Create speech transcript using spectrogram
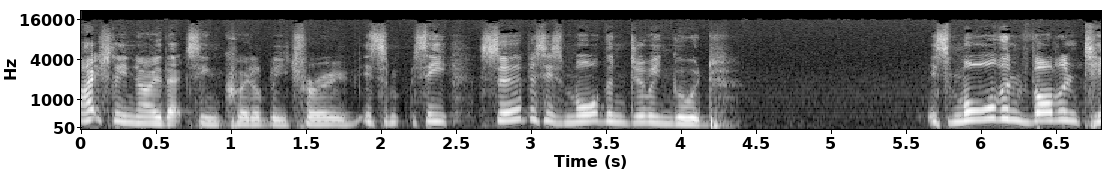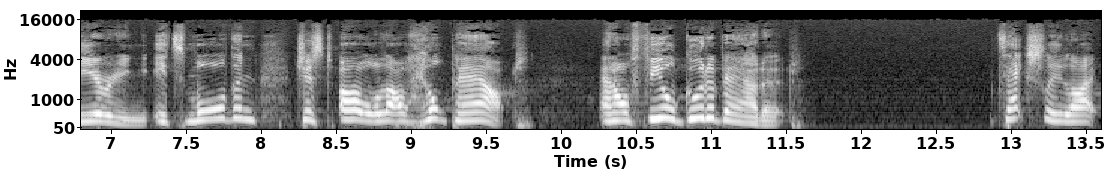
I actually know that's incredibly true. It's, see, service is more than doing good. It's more than volunteering. It's more than just, oh, well, I'll help out and I'll feel good about it. It's actually like,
